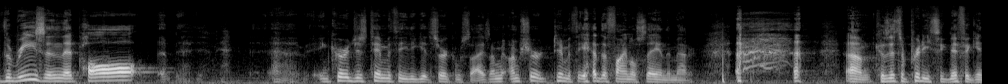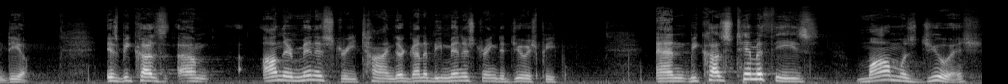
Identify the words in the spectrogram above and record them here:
the reason that Paul uh, encourages Timothy to get circumcised, I'm, I'm, sure Timothy had the final say in the matter, because um, it's a pretty significant deal, is because um, on their ministry time, they're going to be ministering to Jewish people. And because Timothy's mom was Jewish,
